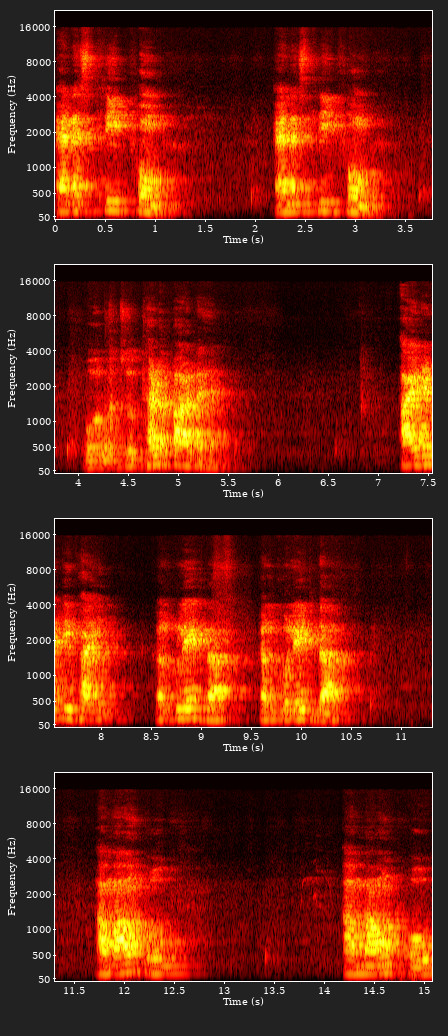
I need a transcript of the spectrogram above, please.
NH3 formed NH3 formed और बच्चों थर्ड पार्ट है। Identify calculate the calculate the amount of amount of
